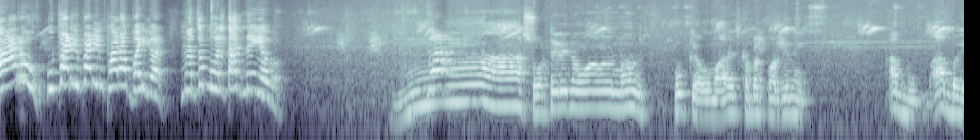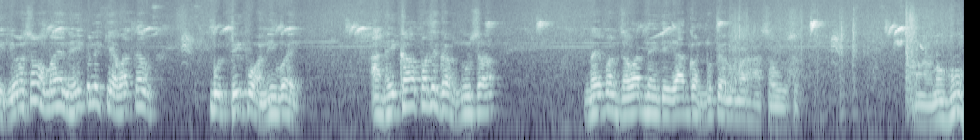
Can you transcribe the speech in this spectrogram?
હારું ઉપાડી ઉપાડી ફરો ભાઈ મને તો બોલતા જ નહીં હવે. આ સોટેલીનો હું હું કેવું મારે જ ખબર પડતી નહીં. આ આ બૈરીઓ છે અમારે નહીં પેલી કહેવત કે બુદ્ધિ પોની હોય. આ નહીં ખબર પડતી ઘરનું છે. નહીં પણ જવા જ નહીં જઈએ આ ઘરનું પેલું મને હસાવું છે. આનું હું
